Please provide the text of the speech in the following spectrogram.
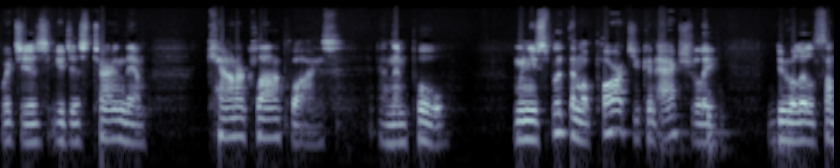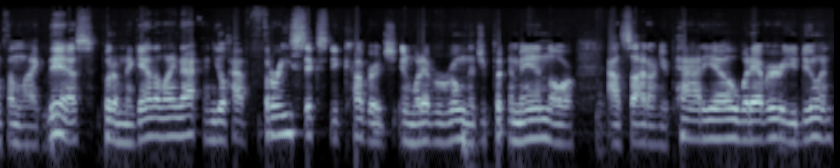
which is you just turn them counterclockwise and then pull. When you split them apart, you can actually do a little something like this, put them together like that, and you'll have 360 coverage in whatever room that you put them in or outside on your patio, whatever you're doing.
